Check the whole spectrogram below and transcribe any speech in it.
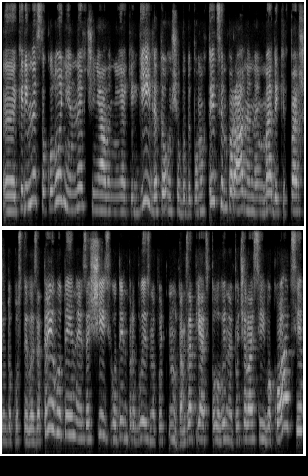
Е, Керівництво колонії не вчиняло ніяких дій для того, щоб допомогти цим пораненим. Медиків перших допустили за 3 години, за 6 годин приблизно, ну там за 5 з половиною почалася евакуація,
